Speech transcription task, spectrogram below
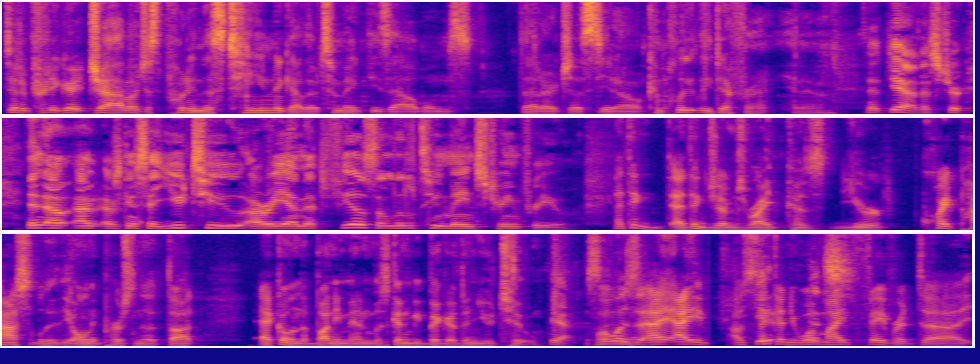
did a pretty great job of just putting this team together to make these albums that are just you know completely different. You know, That, yeah, that's true. And I, I I was going to say, U2 REM. That feels a little too mainstream for you. I think I think Jim's right because you're quite possibly the only person that thought Echo and the Bunnymen was going to be bigger than U two. Yeah. What was I? I, I was thinking what my that's- favorite uh,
